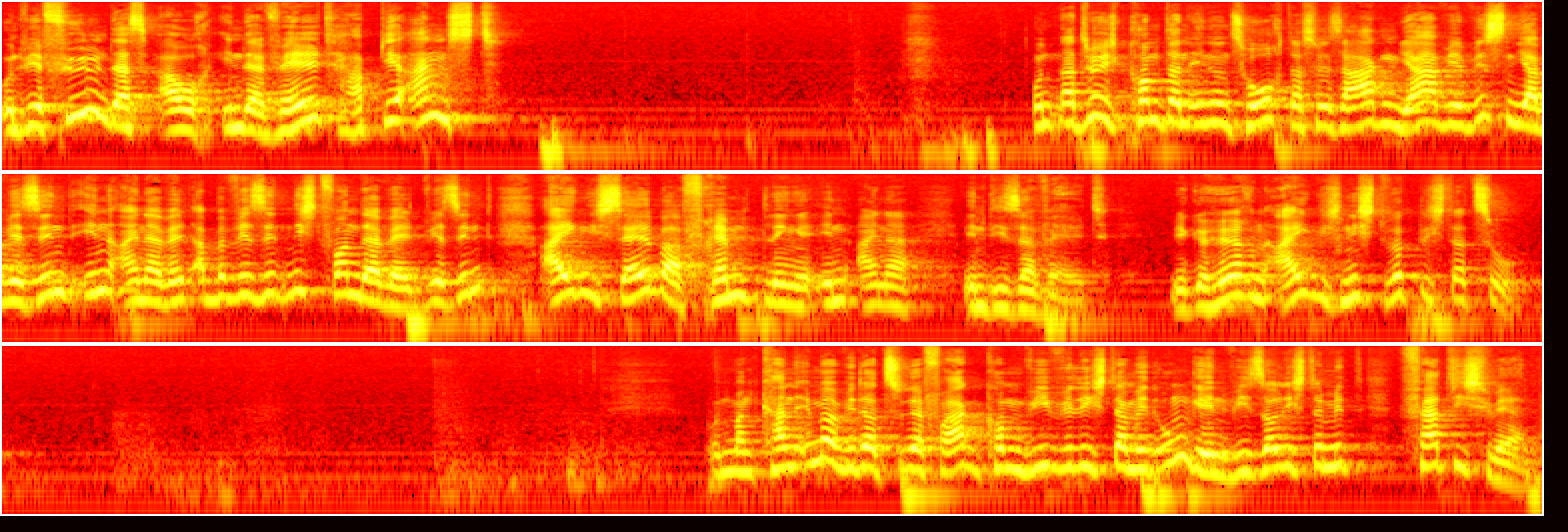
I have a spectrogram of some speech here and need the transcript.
Und wir fühlen das auch, in der Welt habt ihr Angst. Und natürlich kommt dann in uns hoch, dass wir sagen, ja, wir wissen ja, wir sind in einer Welt, aber wir sind nicht von der Welt. Wir sind eigentlich selber Fremdlinge in, einer, in dieser Welt. Wir gehören eigentlich nicht wirklich dazu. Und man kann immer wieder zu der Frage kommen, wie will ich damit umgehen? Wie soll ich damit fertig werden?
